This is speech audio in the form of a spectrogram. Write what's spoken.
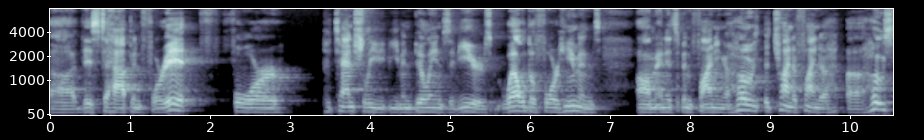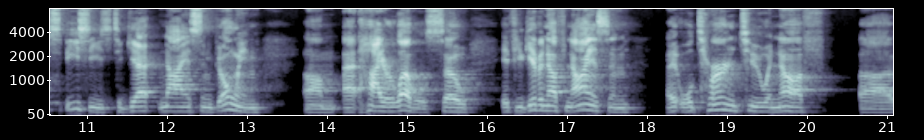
uh, this to happen for it for potentially even billions of years, well before humans. Um, and it's been finding a host, trying to find a, a host species to get niacin going um, at higher levels. So if you give enough niacin, it will turn to enough uh,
